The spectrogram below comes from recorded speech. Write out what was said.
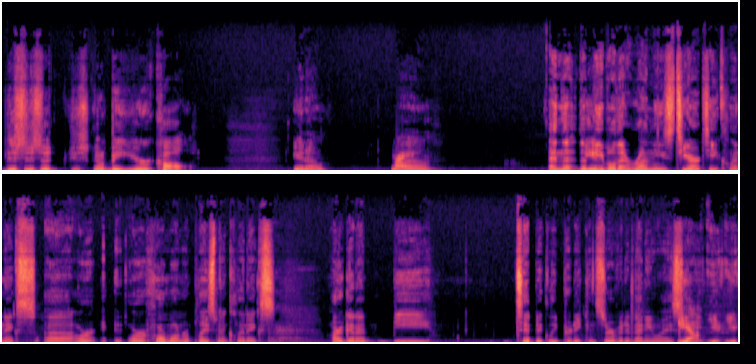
this is a just going to be your call. You know. Right. Uh, And the, the Yeah. people that run these TRT clinics uh, or or hormone replacement clinics are going to be typically pretty conservative anyway. So Yeah. you, you,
